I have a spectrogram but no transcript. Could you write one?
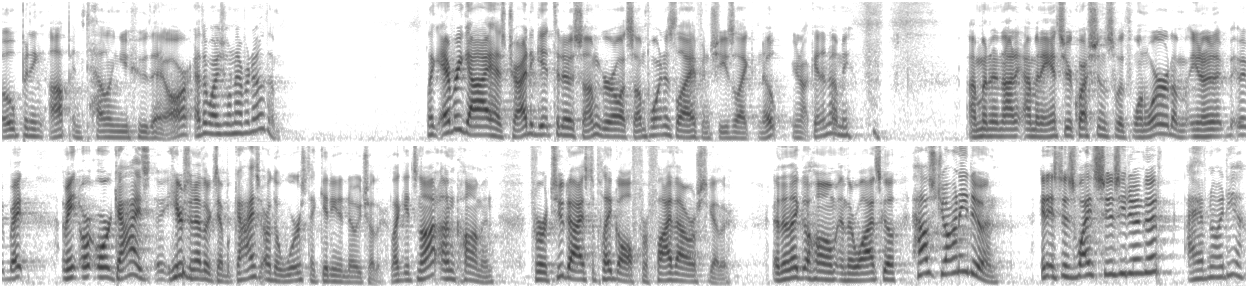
opening up and telling you who they are. Otherwise, you'll never know them. Like every guy has tried to get to know some girl at some point in his life, and she's like, "Nope, you're not going to know me. I'm to not. I'm to answer your questions with one word. I'm, you know, right? I mean, or, or guys. Here's another example. Guys are the worst at getting to know each other. Like it's not uncommon for two guys to play golf for five hours together, and then they go home, and their wives go, "How's Johnny doing? And is his wife Susie doing good? I have no idea."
